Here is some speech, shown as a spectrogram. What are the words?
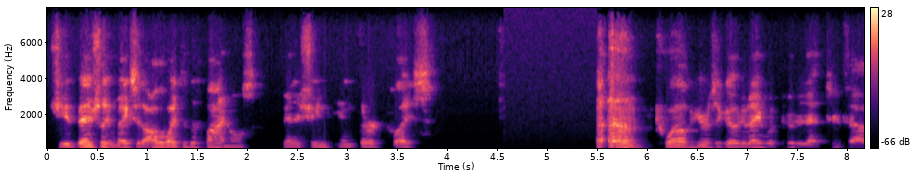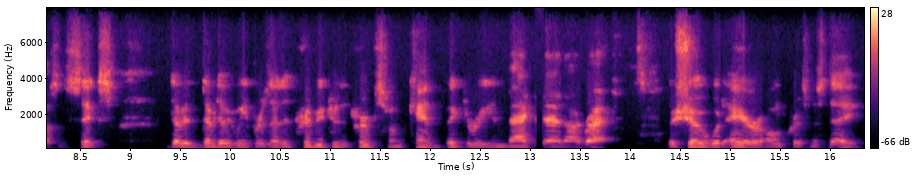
She eventually makes it all the way to the finals, finishing in third place. 12 years ago today, we put it at 2006. WWE presented tribute to the troops from Camp Victory in Baghdad, Iraq. The show would air on Christmas Day.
